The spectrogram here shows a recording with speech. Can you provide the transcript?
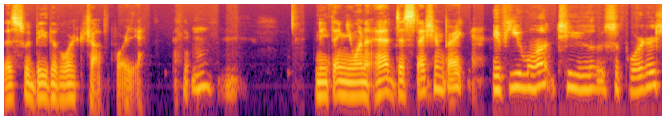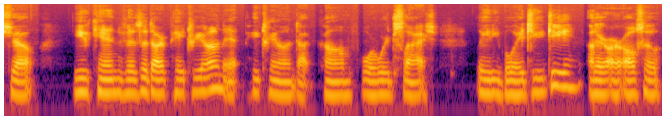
this would be the workshop for you. Mhm. Anything you want to add to Station Break? If you want to support our show, you can visit our Patreon at patreon.com forward slash ladyboygg. There are also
